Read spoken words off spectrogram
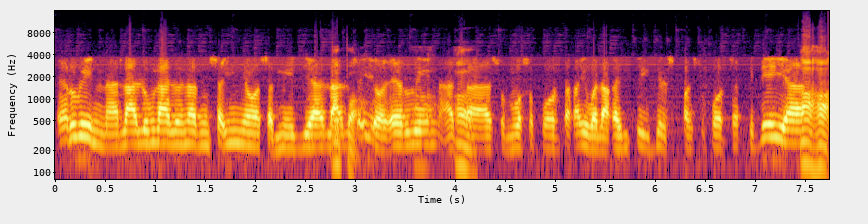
Erwin, na lalong-lalo na rin sa inyo, sa media, lalo Opo. sa iyo, Erwin, at Oh. ah, sumusuporta kayo. Wala kayong tigil sa pagsuporta sa PIDEA. Aha.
